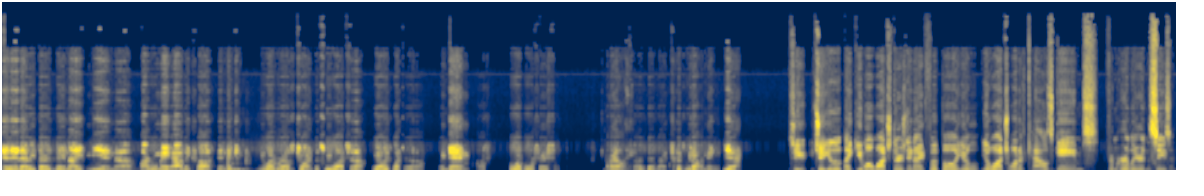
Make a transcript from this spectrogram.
And then every Thursday night, me and uh, my roommate Alex Austin and whoever else joins us, we watch. Uh, we always watch a, a game of whoever we're facing. Uh, really? Uh, Thursday nights because we don't. I mean, yeah. So you, so you like you won't watch Thursday night football. You'll you'll watch one of Cal's games from earlier in the season.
